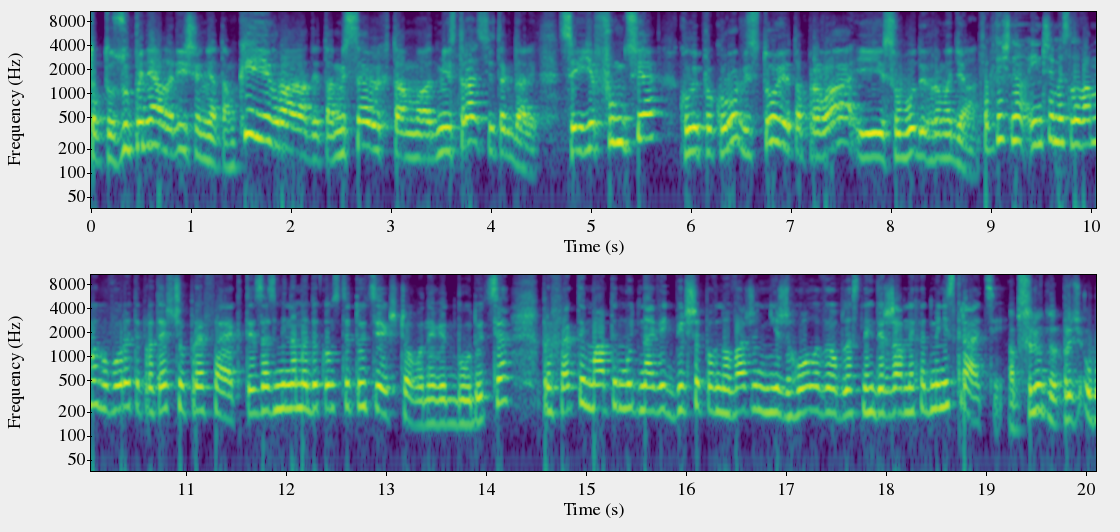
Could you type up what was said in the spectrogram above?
Тобто зупиняла рішення там Київради, там місцевих там адміністрацій і так далі. Це є функція, коли прокурор відстоює та права і свободи громадян. Фактично, іншими словами, говорити про те, що префекти за змінами до конституції, якщо вони відбудуться, префекти матимуть навіть більше повноважень ніж голови обласних державних адміністрацій. Абсолютно у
